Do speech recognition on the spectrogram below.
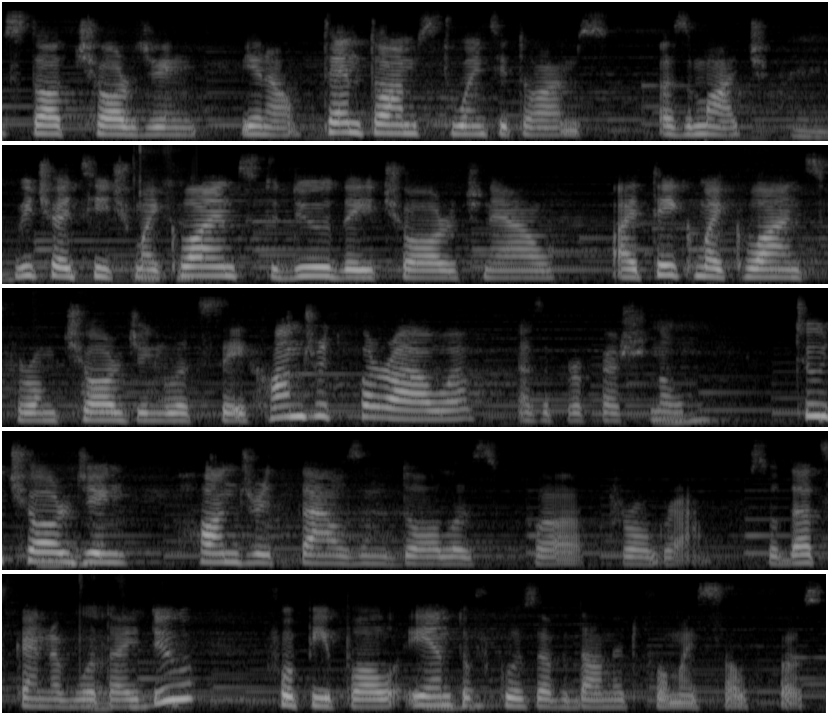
start charging, you know, 10 times, 20 times as much, mm. which I teach my clients to do. They charge now. I take my clients from charging, let's say, 100 per hour as a professional mm-hmm. to charging $100,000 per program. So that's kind of what okay. I mm-hmm. do for people. And of mm-hmm. course, I've done it for myself first.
